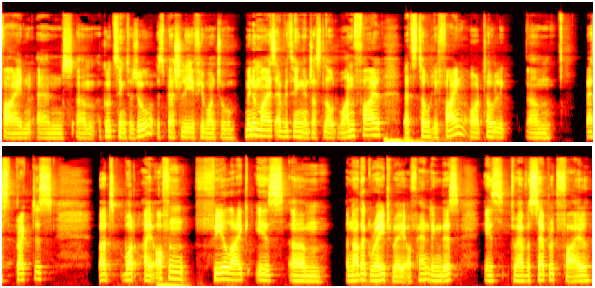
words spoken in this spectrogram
fine and um, a good thing to do, especially if you want to minimize everything and just load one file. That's totally fine or totally um, best practice. But what I often feel like is um, another great way of handling this is to have a separate file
